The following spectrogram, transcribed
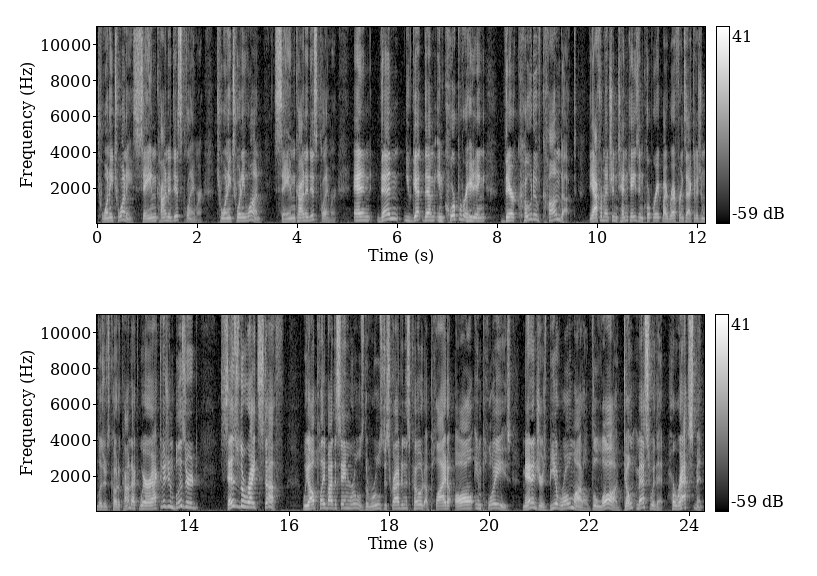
2020, same kind of disclaimer. 2021, same kind of disclaimer. And then you get them incorporating their code of conduct. The aforementioned 10Ks incorporate by reference Activision Blizzard's code of conduct, where Activision Blizzard says the right stuff. We all play by the same rules. The rules described in this code apply to all employees. Managers, be a role model. The law, don't mess with it. Harassment,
